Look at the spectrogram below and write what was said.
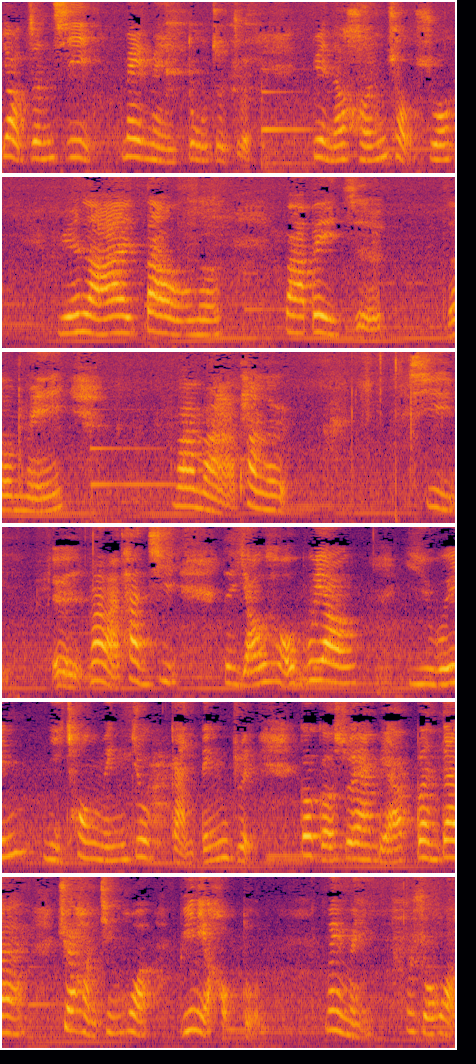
要珍惜。妹妹嘟着嘴，变得很丑，说：“原来到了八辈子的没。”妈妈叹了气，呃，妈妈叹气的摇头，不要。以为你聪明就敢顶嘴，哥哥虽然比较笨，但却很听话，比你好多了妹妹不说话，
